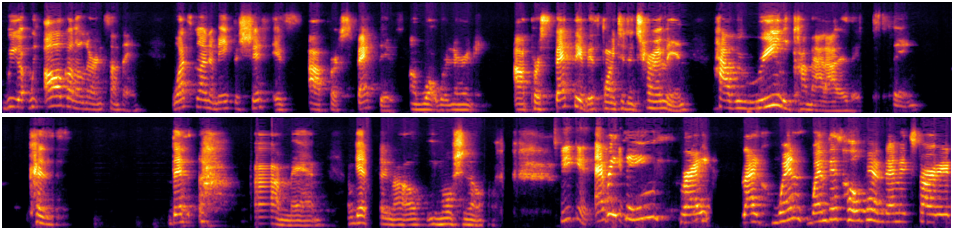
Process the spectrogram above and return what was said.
we are, we all going to learn something. What's going to make the shift is our perspective on what we're learning. Our perspective is going to determine how we really come out, out of this thing. Because that, oh man, I'm getting all emotional. Speak it. Everything, right? Like when when this whole pandemic started,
